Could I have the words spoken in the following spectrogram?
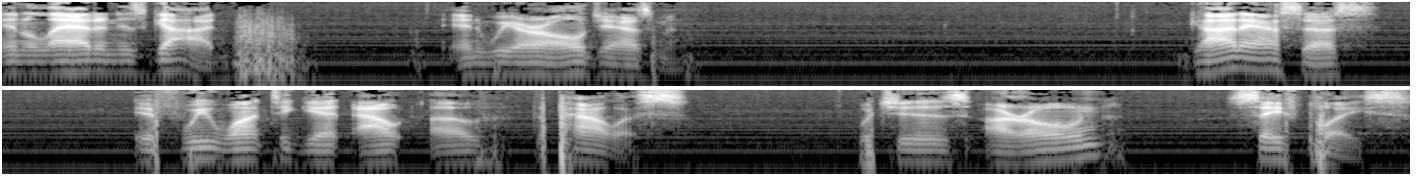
and Aladdin is God, and we are all Jasmine. God asks us if we want to get out of the palace, which is our own safe place.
